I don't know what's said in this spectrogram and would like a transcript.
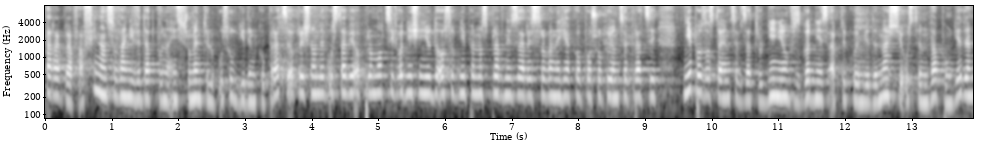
Paragrafa. Finansowanie wydatków na instrumenty lub usługi rynku pracy określone w ustawie o promocji w odniesieniu do osób niepełnosprawnych zarejestrowanych jako poszukujące pracy nie pozostające w zatrudnieniu zgodnie z artykułem 11 ust. 2 punkt 1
